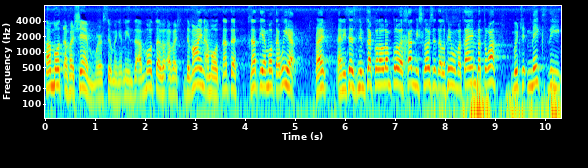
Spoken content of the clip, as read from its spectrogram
Amot of Hashem, we're assuming it means the amot of, of a divine amot, not the, not the amot that we have. Right? And he says, kolo, echad which makes the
